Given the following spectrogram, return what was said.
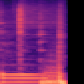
Thank you.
